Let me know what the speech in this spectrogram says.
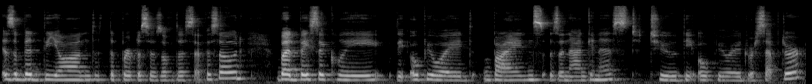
is a bit beyond the purposes of this episode, but basically, the opioid binds as an agonist to the opioid receptor,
